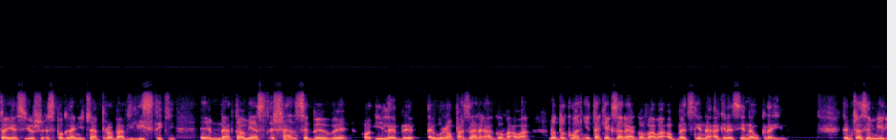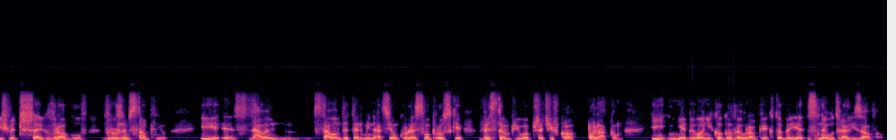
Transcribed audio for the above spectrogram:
to jest już z pogranicza probabilistyki. Natomiast szanse były, o ile by Europa zareagowała, no dokładnie tak, jak zareagowała obecnie na agresję na Ukrainę. Tymczasem mieliśmy trzech wrogów w różnym stopniu. I e, z, całym, z całą determinacją Królestwo Pruskie wystąpiło przeciwko Polakom. I nie było nikogo w Europie, kto by je zneutralizował.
